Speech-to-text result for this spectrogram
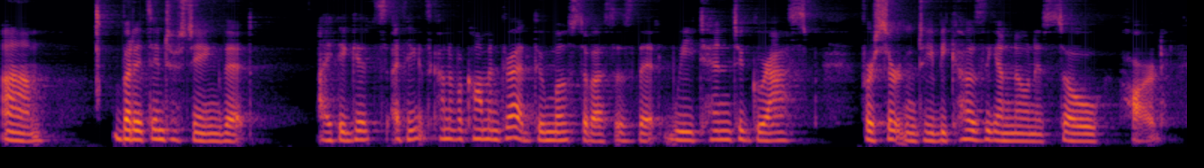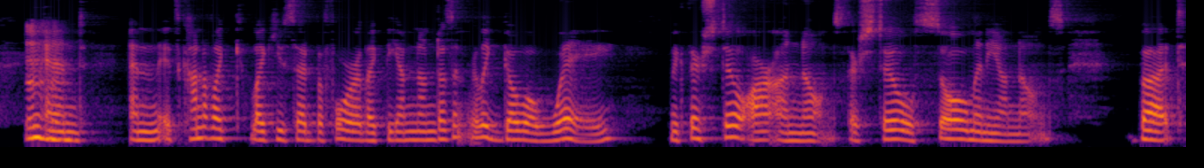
Um, but it's interesting that I think it's I think it's kind of a common thread through most of us is that we tend to grasp for certainty because the unknown is so hard. Mm-hmm. And and it's kind of like like you said before like the unknown doesn't really go away like there still are unknowns there's still so many unknowns but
